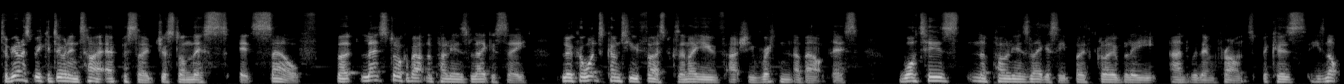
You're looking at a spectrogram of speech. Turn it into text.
To be honest, we could do an entire episode just on this itself. But let's talk about Napoleon's legacy. Luke, I want to come to you first because I know you've actually written about this. What is Napoleon's legacy, both globally and within France? Because he's not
